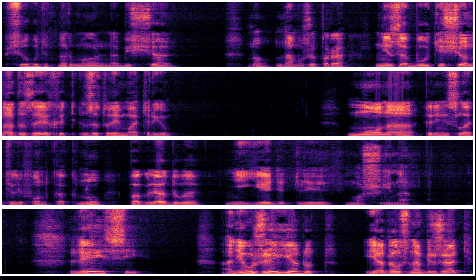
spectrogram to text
Все будет нормально, обещаю. Но нам уже пора. Не забудь, еще надо заехать за твоей матерью. Мона перенесла телефон к окну, поглядывая, не едет ли машина. Лейси, они уже едут. Я должна бежать.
